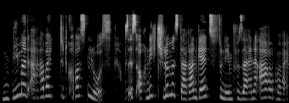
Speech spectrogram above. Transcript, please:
niemand arbeitet kostenlos. Es ist auch nichts Schlimmes daran, Geld zu nehmen für seine Arbeit.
